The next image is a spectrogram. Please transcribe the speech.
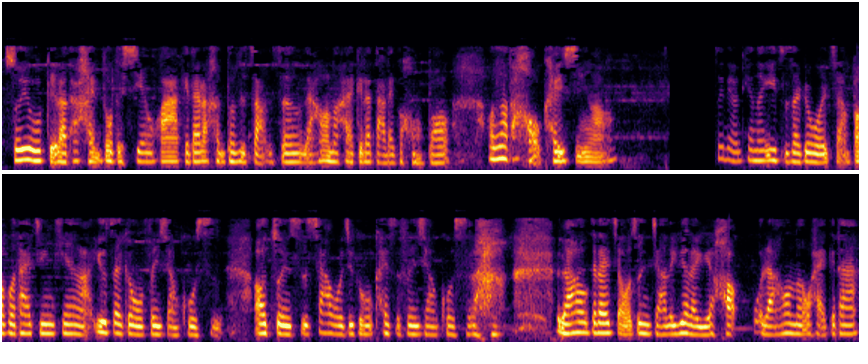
所以我给了他很多的鲜花，给他了很多的掌声，然后呢，还给他打了一个红包，我让他好开心啊！这两天呢一直在跟我讲，包括他今天啊又在跟我分享故事，哦，准时下午就跟我开始分享故事了，然后跟他讲，我说你讲的越来越好，然后呢我还给他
